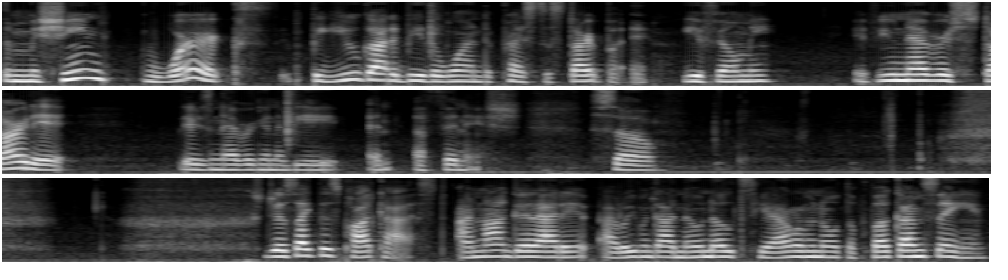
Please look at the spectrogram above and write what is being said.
the machine works, but you got to be the one to press the start button. You feel me? If you never start it, there's never going to be an, a finish. So, just like this podcast, I'm not good at it. I don't even got no notes here. I don't even know what the fuck I'm saying.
